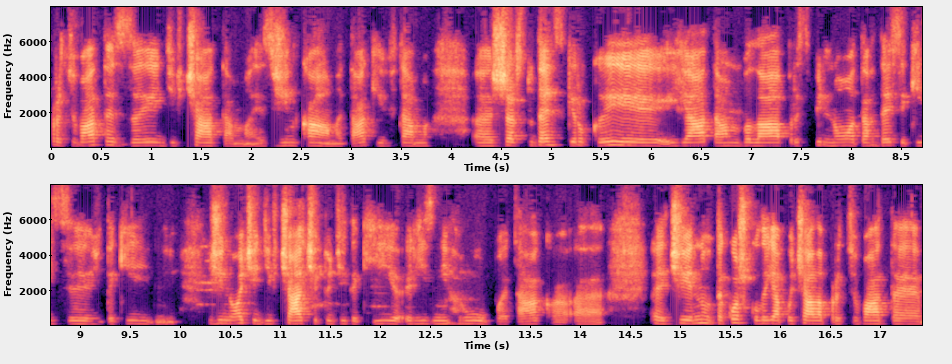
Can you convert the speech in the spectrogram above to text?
працювати з дівчатами, з жінками, так, і там е, ще в студентські роки я там вела при спільнотах десь якісь е, такі жіночі, дівчачі, тоді такі різні групи, так, Чи ну також, коли я почала працювати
